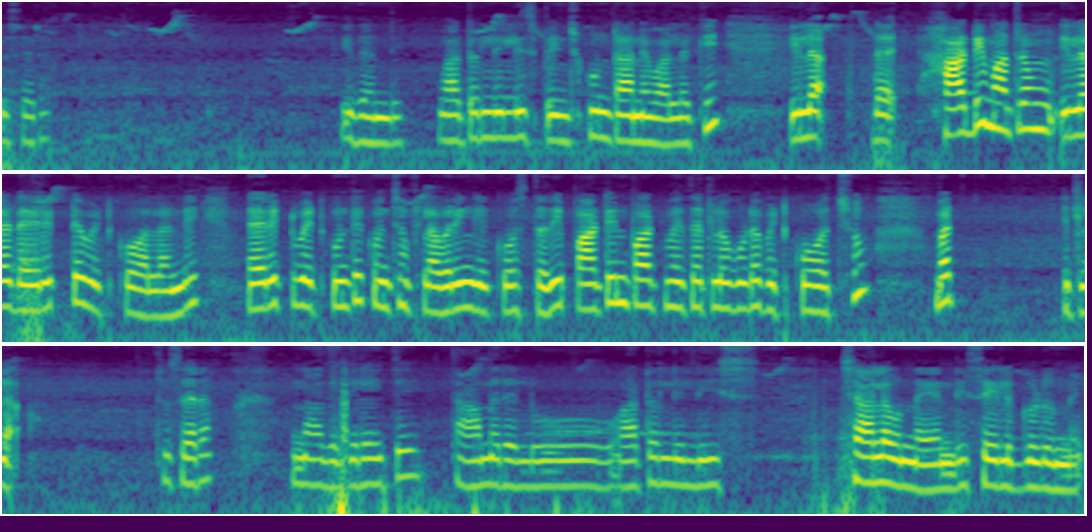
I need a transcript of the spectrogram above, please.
చూసారా? ఇదండి. వాటర్ లిల్లీస్ పెంచుకుంటా అనే వాళ్ళకి ఇలా హార్డీ మాత్రం ఇలా డైరెక్టే పెట్టుకోవాలండి. డైరెక్ట్ పెట్టుకుంటే కొంచెం ఫ్లవరింగ్ ఎక్కువ వస్తుంది. పార్ట్ ఇన్ పార్ట్ మెథడ్లో కూడా పెట్టుకోవచ్చు. బట్ ఇట్లా. చూసారా? నా దగ్గర అయితే తామరలు వాటర్ లిల్లీస్ చాలా ఉన్నాయండి. సేలుకు కూడా ఉన్నాయి.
